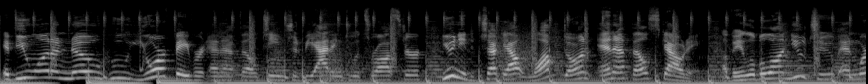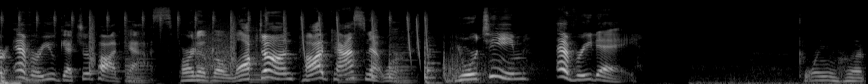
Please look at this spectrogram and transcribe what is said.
If you want to know who your favorite NFL team should be adding to its roster, you need to check out Locked On NFL Scouting, available on YouTube and wherever you get your podcasts. Part of the Locked On Podcast Network. Your team every day. Kareem Hunt,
